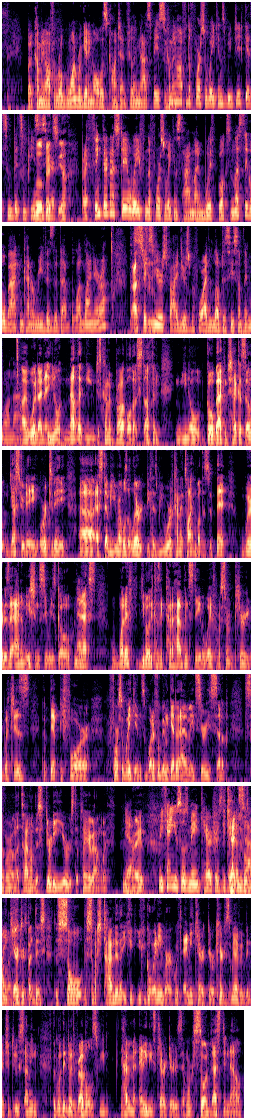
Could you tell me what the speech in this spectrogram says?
But coming off of Rogue One, we're getting all this content filling that space. Coming off of The Force Awakens, we did get some bits and pieces. Mm-hmm. Little bits, here. yeah. But I think they're going to stay away from the Force Awakens timeline with books unless they go back and kind of revisit that Bloodline era. That's six true. years, five years before. I'd love to see something more on that. I would, and, and you know, now that you just kind of brought up all that stuff, and, and, you know, go back and check us out yesterday or today, uh, SW Rebels Alert, because we were kind of talking about this a bit. Where does the animation series go Yeah. next? What if you know, because they kind of have been staying away from a certain period, which is a bit before Force Awakens. What if we're going to get an animated series set up somewhere around that timeline? There's 30 years to play around with. Yeah. right. But you can't use those main characters. You can't use those main characters, but there's there's so there's so much time there that you could you could go anywhere with any character or characters that we haven't been introduced. I mean, look what they did with Rebels. We haven't met any of these characters, and we're so invested now.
